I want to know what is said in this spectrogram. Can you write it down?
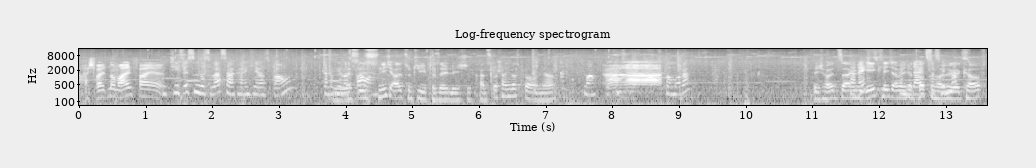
Ah, ich wollte normalen Pfeil. Wie tief ist denn das Wasser? Kann ich hier was bauen? Ich kann doch hier was Das bauen. ist nicht allzu tief tatsächlich. Du kannst wahrscheinlich was bauen, ja. Mal. Ah, Komm, oder? Will ich heute sagen, eklig, aber wenn ich habe trotzdem was hinmachst. gekauft.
